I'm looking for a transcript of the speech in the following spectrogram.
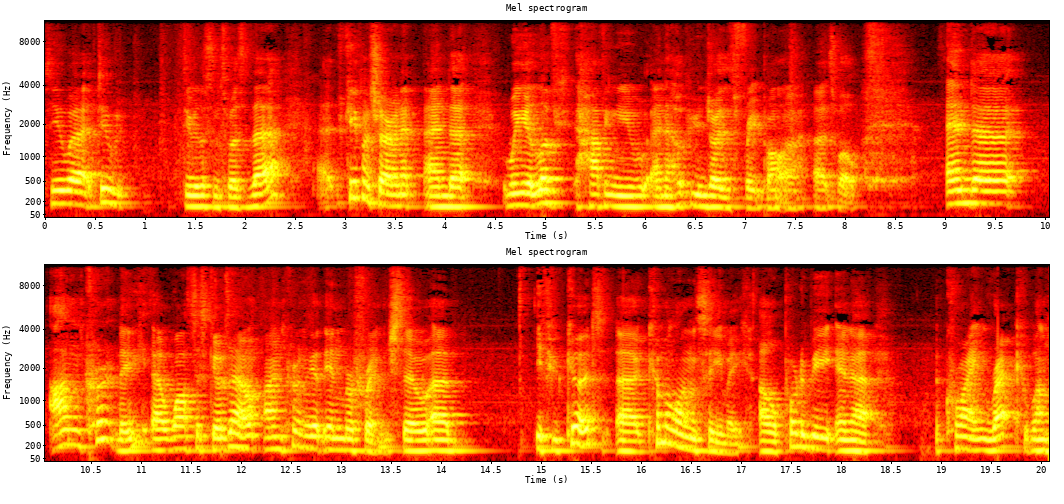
Do uh, do do listen to us there. Uh, keep on sharing it, and uh, we love having you. And I hope you enjoy this free partner as well. And uh, I'm currently, uh, whilst this goes out, I'm currently at the Edinburgh Fringe. So uh, if you could uh, come along and see me, I'll probably be in a, crying wreck when,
